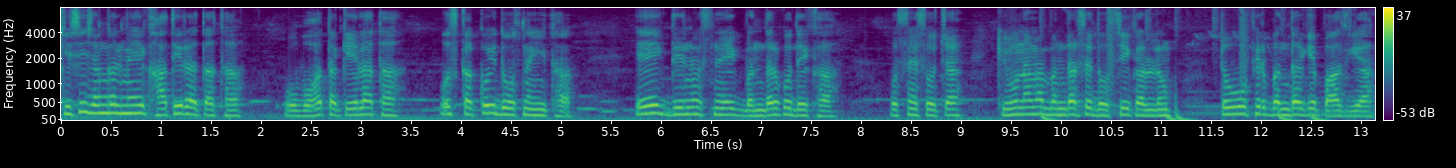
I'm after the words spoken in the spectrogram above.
किसी जंगल में एक हाथी रहता था। वो बहुत अकेला था। उसका कोई दोस्त नहीं था। एक दिन उसने एक बंदर को देखा। उसने सोचा, क्यों ना मैं बंदर से दोस्ती कर लूँ? तो वो फिर बंदर के पास गया।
